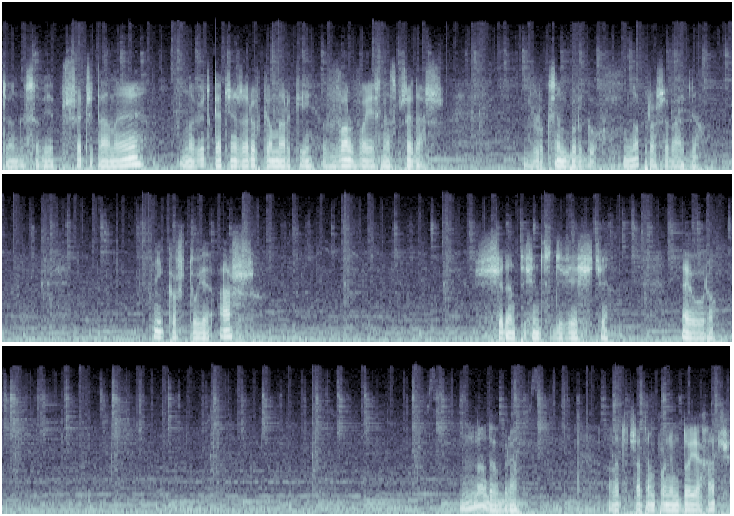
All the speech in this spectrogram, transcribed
To go sobie przeczytamy. Nowiutka ciężarówka marki Volvo jest na sprzedaż w Luksemburgu. No proszę bardzo. I kosztuje aż 7200 euro. No dobra. Ale to trzeba tam po nią dojechać.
